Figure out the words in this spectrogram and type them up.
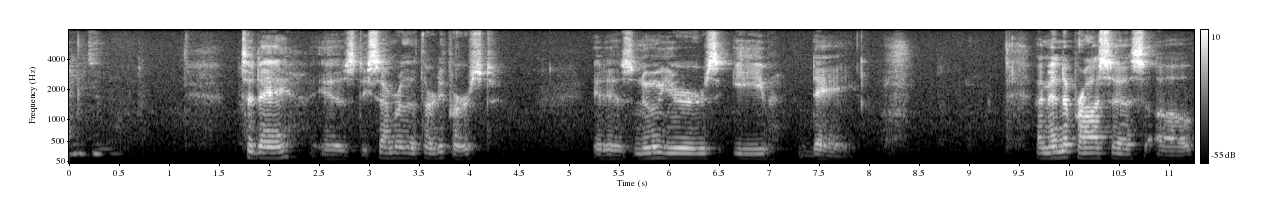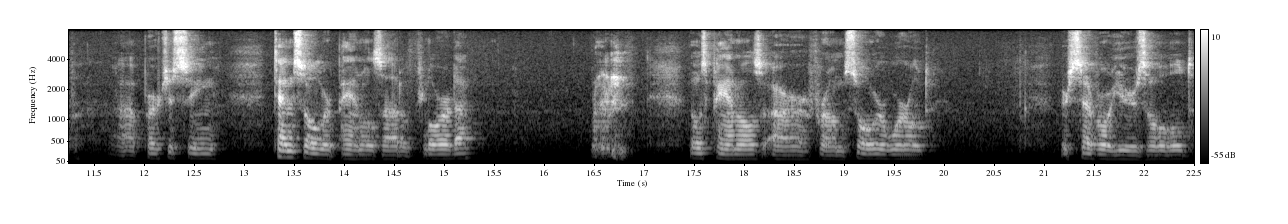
92. Today is December the 31st. It is New Year's Eve day. I'm in the process of uh, purchasing 10 solar panels out of Florida. Those panels are from Solar World. They're several years old.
